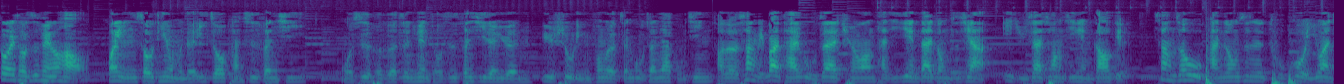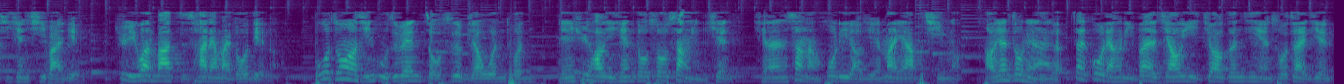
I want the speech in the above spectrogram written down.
各位投资朋友好，欢迎收听我们的一周盘市分析。我是合格证券投资分析人员玉树临风的整股专家古今。好的，上礼拜台股在拳王台积电带动之下，一举再创今年高点。上周五盘中甚至突破一万七千七百点，距离万八只差两百多点了。不过中小型股这边走势比较温吞，连续好几天都收上影线，显然上档获利了结，卖压不轻哦。好，像重点来了，再过两个礼拜的交易就要跟今年说再见，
